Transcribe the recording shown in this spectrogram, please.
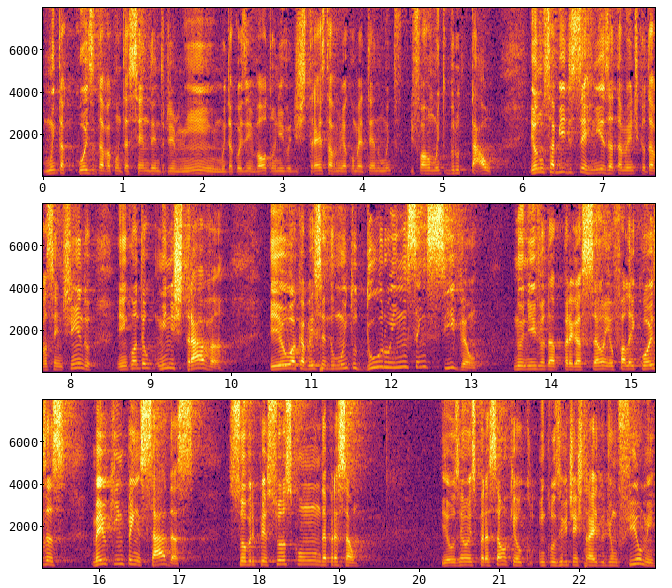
muita coisa estava acontecendo dentro de mim, muita coisa em volta, um nível de estresse estava me acometendo muito, de forma muito brutal. Eu não sabia discernir exatamente o que eu estava sentindo, e enquanto eu ministrava, eu acabei sendo muito duro e insensível no nível da pregação, e eu falei coisas meio que impensadas sobre pessoas com depressão. E eu usei uma expressão que eu, inclusive, tinha extraído de um filme,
